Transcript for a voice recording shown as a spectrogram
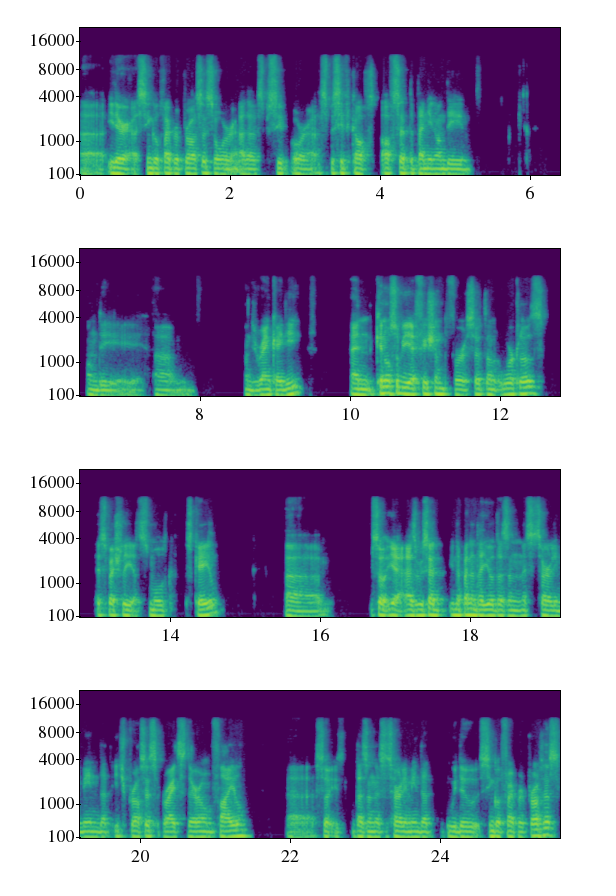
uh, either a single fiber process or at a specific or a specific off, offset depending on the on the um, on the rank ID, and can also be efficient for certain workloads, especially at small scale. Um, so yeah, as we said, independent IO doesn't necessarily mean that each process writes their own file. Uh, so it doesn't necessarily mean that we do single file per process.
